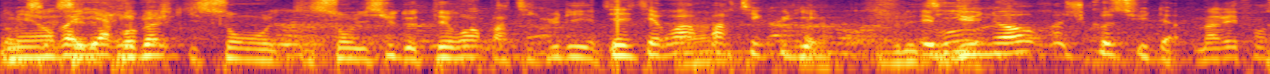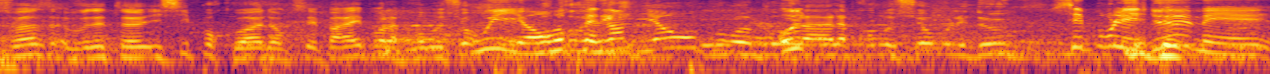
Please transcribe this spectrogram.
mais on va y arriver. qui sont, qui sont issus de terroirs particuliers. Des terroirs hein particuliers. Et du nord jusqu'au sud. Marie-Françoise, vous êtes euh, ici pourquoi Donc c'est pareil pour la promotion Oui, on représente. Des clients pour, pour la, promotion ou les deux C'est pour les, deux, mais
